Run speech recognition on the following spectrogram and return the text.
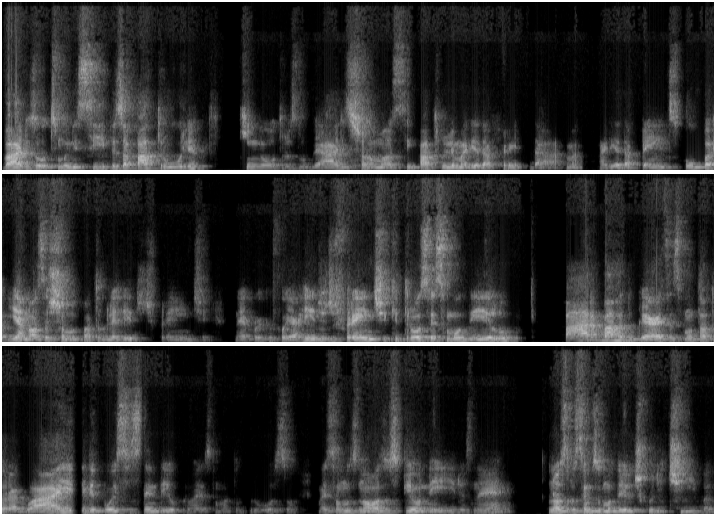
vários outros municípios, a patrulha, que em outros lugares chama-se Patrulha Maria da, Frente, da, Maria da Penha, desculpa, e a nossa chama Patrulha Rede de Frente, né, porque foi a Rede de Frente que trouxe esse modelo para Barra do Garças, Montado Araguaia, e depois se estendeu para o resto do Mato Grosso, mas somos nós os pioneiros, né? Nós trouxemos o modelo de Curitiba.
